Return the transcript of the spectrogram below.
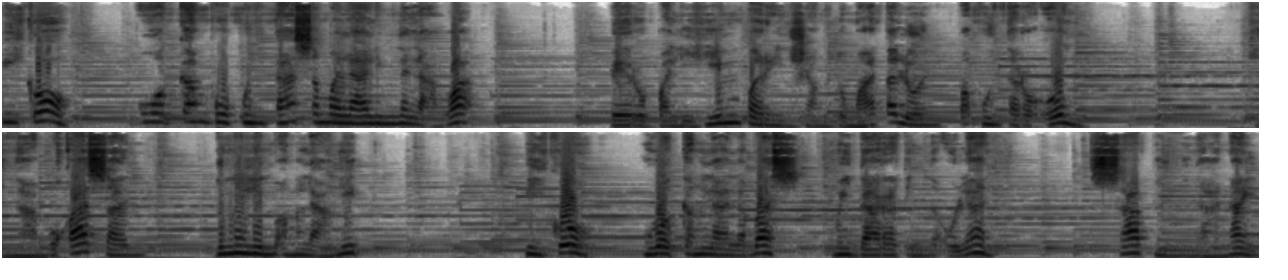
Pico, huwag kang pupunta sa malalim na lawa. Pero palihim pa rin siyang tumatalon papunta roon. Kinabukasan, dumilim ang langit. Pico, huwag kang lalabas, may darating na ulan. Sabi ni nanay.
